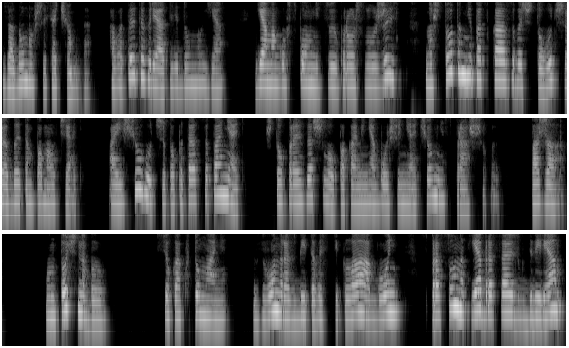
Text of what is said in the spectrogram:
задумавшись о чем-то. А вот это вряд ли, думаю я. Я могу вспомнить свою прошлую жизнь, но что-то мне подсказывает, что лучше об этом помолчать. А еще лучше попытаться понять, что произошло, пока меня больше ни о чем не спрашивают. Пожар. Он точно был. Все как в тумане. Звон разбитого стекла, огонь. С просунок я бросаюсь к дверям,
